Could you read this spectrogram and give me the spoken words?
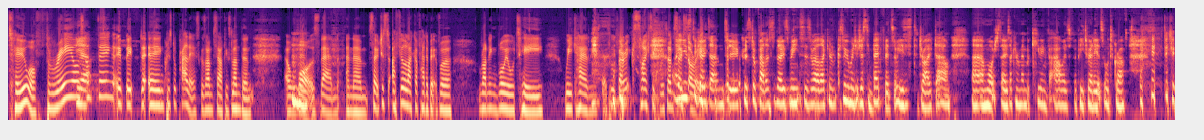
two or three or Yeah. something it, it, in Crystal Palace because I'm Southeast London or Mm-hmm. was then, and um, so it just I feel like I've had a bit of a running royalty weekend. That's all very exciting for me. So I'm so I used sorry. to go down to Crystal Palace for those meets as well. I can because we were just in Bedford, so we used to drive down uh, and watch those. I can remember queuing for hours for Peter Elliott's autograph. Did you?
